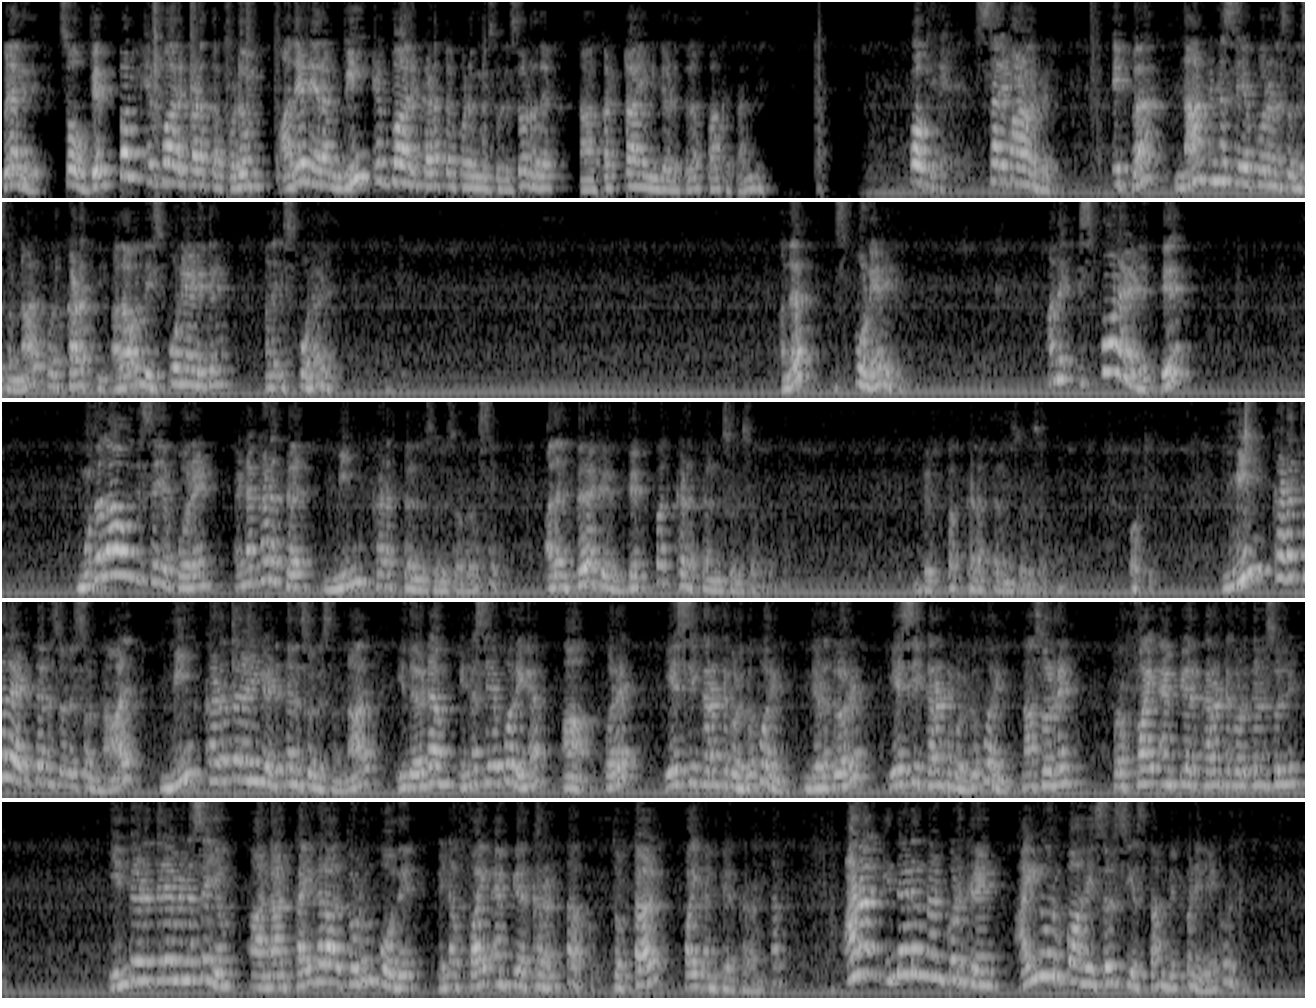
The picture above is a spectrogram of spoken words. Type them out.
விளங்குது. சோ வெப்பம் எவ்வாறு கடத்தப்படும்? அதே நேரம் மின் எவ்வாறு கடத்தப்படும் சொல்லி சொல்றது நான் கட்டாயம் இந்த இடத்துல பார்க்கத்தான் ஓகே சரி மாணவர்கள். இப்ப நான் என்ன செய்ய போறேன்னு சொல்லி சொன்னால் ஒரு கடத்தி அதாவது அந்த ஸ்பூனை எடுக்கிறேன். அந்த ஸ்பூனை எடு அந்த ஸ்பூனை எடுக்கணும். அந்த ஸ்பூனை எடுத்து முதலாவது செய்ய போறேன். என்ன கடத்தல்? மின் கடத்தல்னு சொல்லி சொல்றது சரி. அதன் பிறகு வெப்ப கடத்தல்னு சொல்லி சொல்றது. வெப்ப கடத்தல்னு சொல்லி சொல்றது. ஓகே. மின் கடத்தலை எடுத்தேன்னு சொல்லி சொன்னால் மின் கடத்தலை நீங்க எடுத்தேன்னு சொல்லி சொன்னால் இந்த இடம் என்ன செய்ய போறீங்க? ஆ ஒரு ஏசி கரண்ட் கொடுக்க போறீங்க. இந்த இடத்துல ஒரு ஏசி கரண்ட் கொடுக்க போறீங்க. நான் சொல்றேன். ஒரு ஃபைவ் ஆம்பியர் கரண்ட் கொடுத்தேன்னு சொல்லி. இந்த இடத்துல என்ன செய்யும்? ஆ, நான் கைகளால் தொடும் போது என்ன ஃபைவ் ஆம்பியர் கரண்ட் தாக்கும். தொட்டால் ஃபைவ் ஆம்பியர் கரண்ட் தாக்கும். ஆனால் இந்த இடம் நான் கொடுக்கிறேன் ஐநூறு பாகை செல்சியஸ் தான் வெப்பநிலையை கொடுக்கும்.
